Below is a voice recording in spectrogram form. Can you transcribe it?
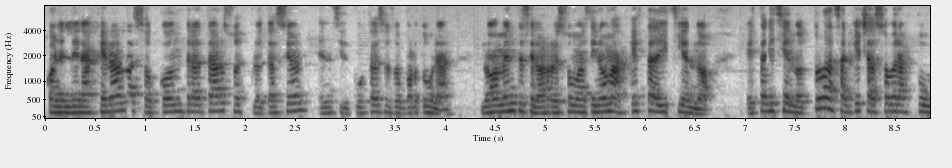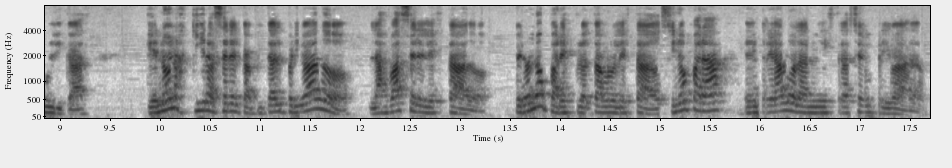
con el de enajenarlas o contratar su explotación en circunstancias oportunas. Nuevamente se los resumo así nomás. ¿Qué está diciendo? Está diciendo todas aquellas obras públicas que no las quiera hacer el capital privado, las va a hacer el Estado. Pero no para explotarlo el Estado, sino para entregarlo a la administración privada.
